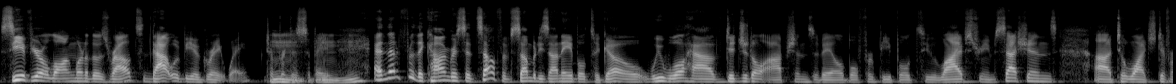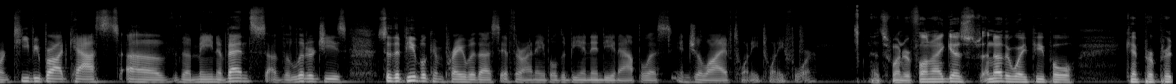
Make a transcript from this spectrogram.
See if you're along one of those routes. That would be a great way to participate. And then for the Congress itself, if somebody's unable to go, we will have digital options available for people to live stream sessions, uh, to watch different TV broadcasts of the main events, of the liturgies, so that people can pray with us if they're unable to be in Indianapolis in July of 2024. That's wonderful. And I guess another way people can par-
